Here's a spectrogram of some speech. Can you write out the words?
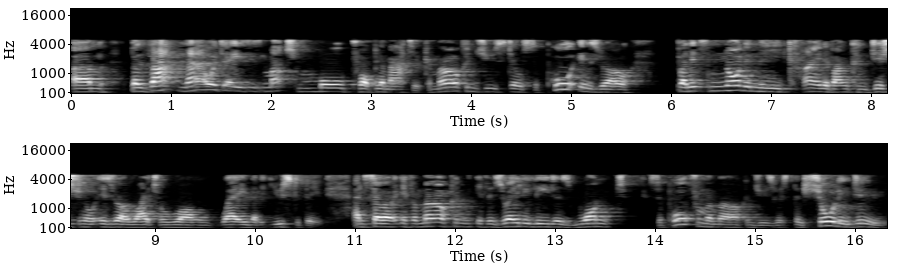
Um, but that nowadays is much more problematic. American Jews still support Israel, but it's not in the kind of unconditional Israel right or wrong way that it used to be. And so if American, if Israeli leaders want support from American Jews, which they surely do,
